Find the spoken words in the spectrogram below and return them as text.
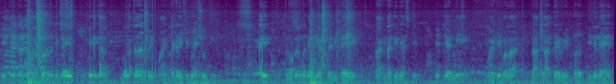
जे काही त्यांना सापडलं जे काही जे दोन हजार माझ्याकडेची बेश होती. लॉकरमध्ये आधी असणारी काही दागदागिने असतील हे त्यांनी माझे मला जा जात्या वेळी परत दिलेले आहेत.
